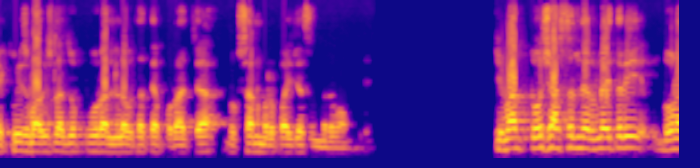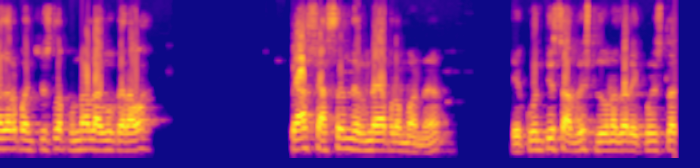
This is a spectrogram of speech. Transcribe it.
एकवीस बावीसला जो पूर आलेला होता त्या पुराच्या नुकसान भरपाईच्या संदर्भामध्ये. किंवा तो शासन निर्णय तरी दोन हजार पंचवीसला पुन्हा लागू करावा. त्या शासन निर्णयाप्रमाणे एकोणतीस ऑगस्ट दोन हजार एकोणीसला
